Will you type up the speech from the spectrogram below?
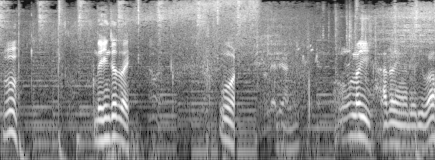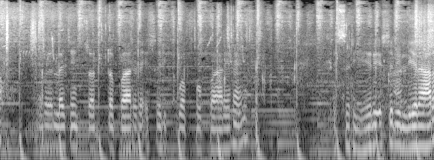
देखिन्छ त भाइ ऊ ल खाजा यहाँ रेडी भयो यसलाई चाहिँ चट्ट पारेर यसरी पप्प पारेर होइन यसरी हेरी यसरी लिएर आएर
